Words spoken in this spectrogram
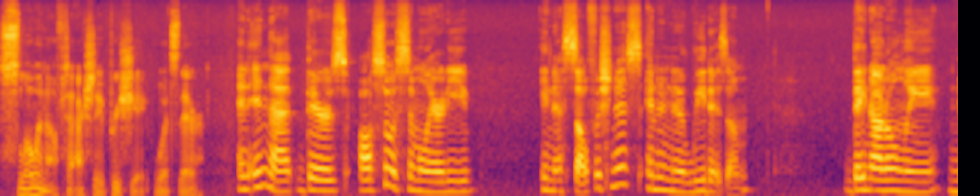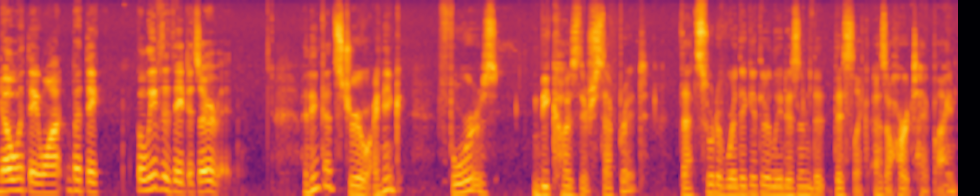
slow enough to actually appreciate what's there. And in that, there's also a similarity in a selfishness and an elitism. They not only know what they want, but they believe that they deserve it. I think that's true. I think fours, because they're separate, that's sort of where they get their elitism. That this, like, as a heart type, I,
